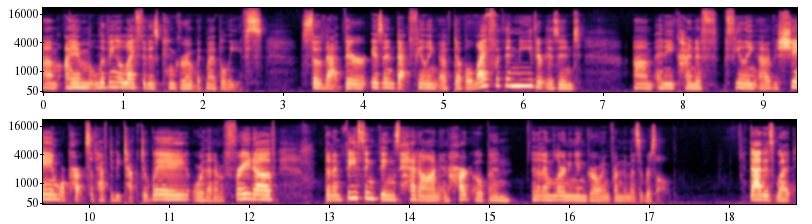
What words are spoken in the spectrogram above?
um, I am living a life that is congruent with my beliefs so that there isn't that feeling of double life within me. There isn't um, any kind of feeling of shame or parts that have to be tucked away or that I'm afraid of that I'm facing things head on and heart open, and that I'm learning and growing from them as a result. That is what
